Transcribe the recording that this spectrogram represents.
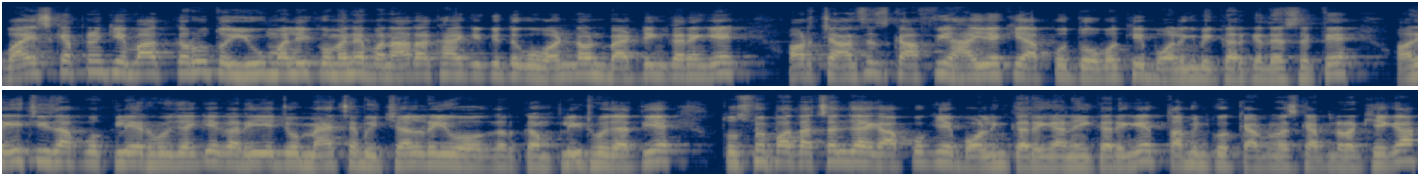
वाइस कैप्टन की बात करूँ तो यू मलिक को मैंने बना रखा है, क्योंकि देखो वन डाउन बैटिंग करेंगे और चांसेस काफ़ी हाई है कि आपको दो ओवर की बॉलिंग भी करके दे सकते हैं। और ये चीज़ आपको क्लियर हो जाएगी, अगर ये जो मैच अभी चल रही हो, अगर कंप्लीट हो जाती है तो उसमें पता चल जाएगा आपको कि ये बॉलिंग करेगा नहीं करेंगे। तब इनको कैप्टन वाइस कैप्टन रखिएगा।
